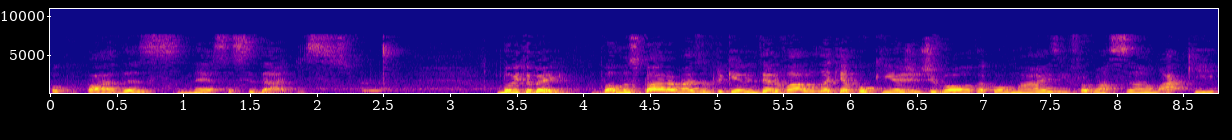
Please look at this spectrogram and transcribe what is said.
ocupadas nessas cidades. Muito bem, vamos para mais um pequeno intervalo. Daqui a pouquinho a gente volta com mais informação aqui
